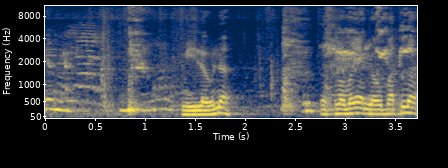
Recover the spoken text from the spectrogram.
Yun. Milaw na. Tapos mamaya, lobat na.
